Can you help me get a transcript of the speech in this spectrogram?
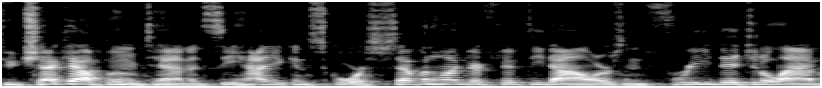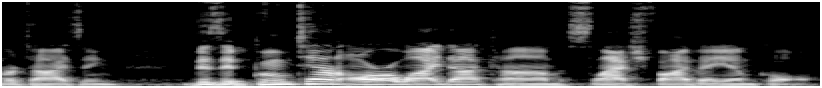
To check out Boomtown and see how you can score $750 in free digital advertising, visit boomtownroi.com slash 5am call.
